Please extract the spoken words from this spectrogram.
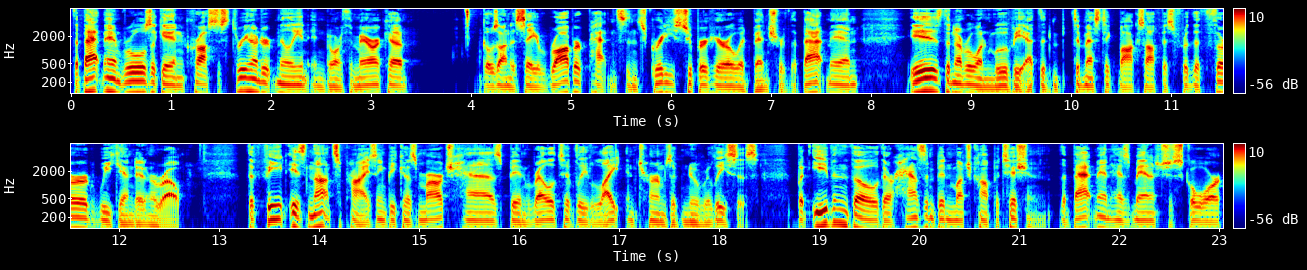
The Batman Rules Again crosses 300 million in North America. Goes on to say Robert Pattinson's gritty superhero adventure, The Batman, is the number one movie at the domestic box office for the third weekend in a row. The feat is not surprising because March has been relatively light in terms of new releases. But even though there hasn't been much competition, the Batman has managed to score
